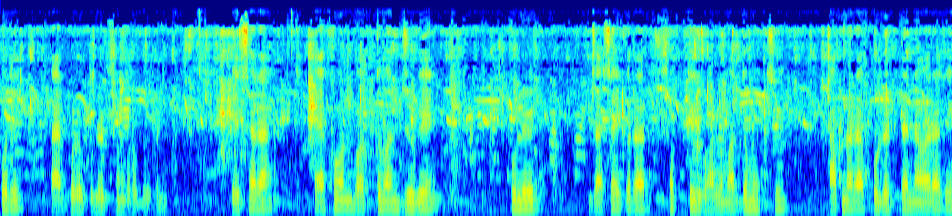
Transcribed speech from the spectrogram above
করে তারপরে বুলেট সংগ্রহ করবেন। এছাড়া এখন বর্তমান যুগে পুলেট যাচাই করার সবথেকে ভালো মাধ্যম হচ্ছে আপনারা পুলেটটা নেওয়ার আগে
